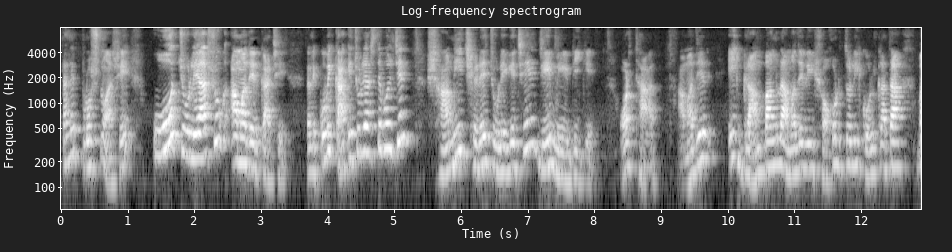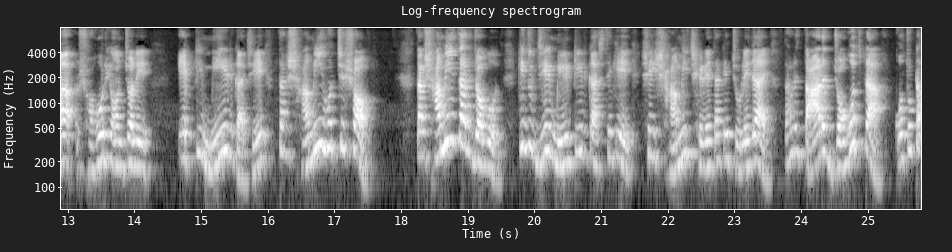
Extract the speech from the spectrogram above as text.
তাহলে প্রশ্ন আসে, ও চলে আসুক আমাদের কাছে। তাহলে কবি কাকে চলে আসতে বলছেন? স্বামী ছেড়ে চলে গেছে যে মেয়েটিকে। অর্থাৎ আমাদের এই গ্রাম বাংলা, আমাদের এই শহরতলি কলকাতা বা শহরি অঞ্চলে একটি মেয়ের কাছে তার স্বামী হচ্ছে সব। তার স্বামী তার জগৎ, কিন্তু যে মেয়েটির কাছ থেকে সেই স্বামী ছেড়ে তাকে চলে যায়, তাহলে তার জগৎটা কতটা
